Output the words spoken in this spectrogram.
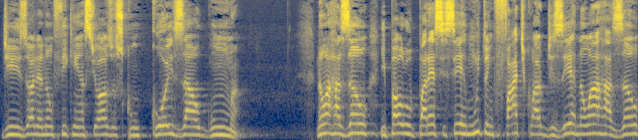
diz: Olha, não fiquem ansiosos com coisa alguma. Não há razão, e Paulo parece ser muito enfático ao dizer: não há razão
